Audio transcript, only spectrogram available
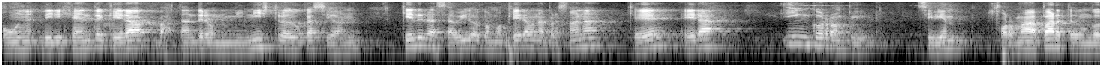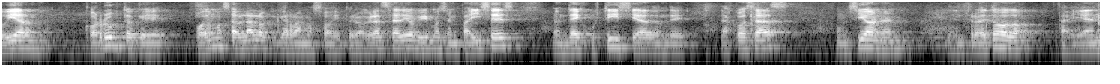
un dirigente que era bastante, era un ministro de educación, que él era sabido como que era una persona que era incorrompible. Si bien formaba parte de un gobierno corrupto que podemos hablar lo que querramos hoy, pero gracias a Dios vivimos en países donde hay justicia, donde las cosas funcionan dentro de todo, está bien.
